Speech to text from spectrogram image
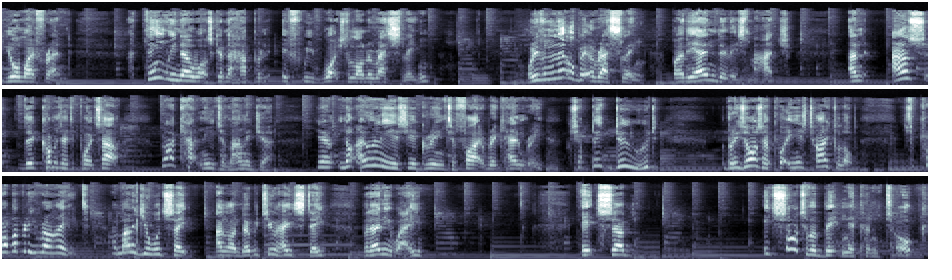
you're my friend. I think we know what's going to happen if we've watched a lot of wrestling, or even a little bit of wrestling by the end of this match. And as the commentator points out, Black Cat needs a manager. You know, not only is he agreeing to fight Rick Henry, who's a big dude, but he's also putting his title up. He's probably right. A manager would say, "Hang on, don't be too hasty." But anyway, it's um, it's sort of a bit nip and tuck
